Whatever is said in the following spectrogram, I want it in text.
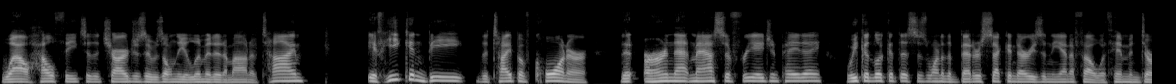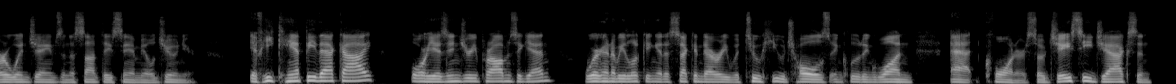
while healthy to the Chargers. It was only a limited amount of time. If he can be the type of corner that earned that massive free agent payday, we could look at this as one of the better secondaries in the NFL with him and Derwin James and Asante Samuel Jr. If he can't be that guy or he has injury problems again, we're going to be looking at a secondary with two huge holes, including one at corner. So JC Jackson,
